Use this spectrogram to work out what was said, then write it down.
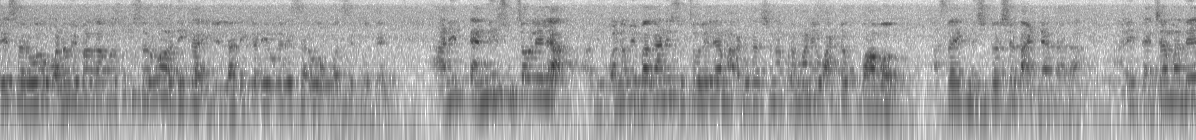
जे सर्व वनविभागापासून सर्व अधिकारी जिल्हाधिकारी वगैरे सर्व उपस्थित होते. आणि त्यांनी सुचवलेल्या वन वनविभागाने सुचवलेल्या मार्गदर्शनाप्रमाणे वाटप व्हावं असा एक निष्कर्ष काढण्यात आला. आणि त्याच्यामध्ये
